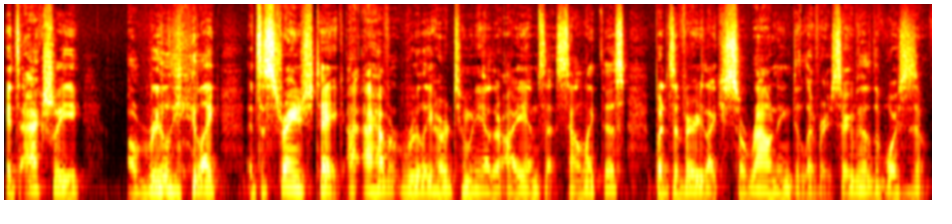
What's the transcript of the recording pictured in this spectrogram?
It's actually a really like it's a strange take. I, I, haven't really heard too many other IEMs that sound like this, but it's a very like surrounding delivery. So even though the voice isn't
